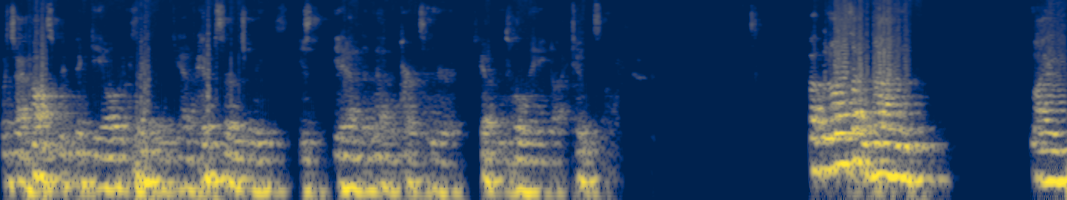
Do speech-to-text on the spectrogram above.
which I thought was a big deal because if you have hip surgery, you, you have the metal parts in your hip until they die too. So. But when all is said and done, my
